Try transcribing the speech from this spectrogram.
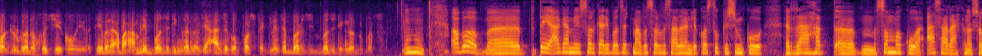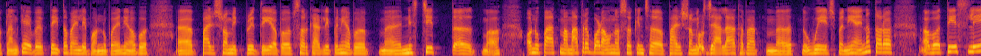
कन्ट्रोल गर्न खोजिएको हो यो। त्यही भएर अब हामीले बजेटिङ गर्दा चाहिँ आजको पर्सपेक्टले चाहिँ बजेटिङ गर्नुपर्छ। अब त्यही आगामी सरकारी बजेटमा अब सर्वसाधारणले कस्तो किसिमको राहत सम्मको आशा राख्न सक्लान् क्या? अब त्यही तपाईँले भन्नुभयो नि अब पारिश्रमिक वृद्धि अब सरकारले पनि अब निश्चित अनुपातमा मात्र बढाउन सकिन्छ पारिश्रमिक जाला अथवा वेज पनि होइन? तर अब त्यसले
